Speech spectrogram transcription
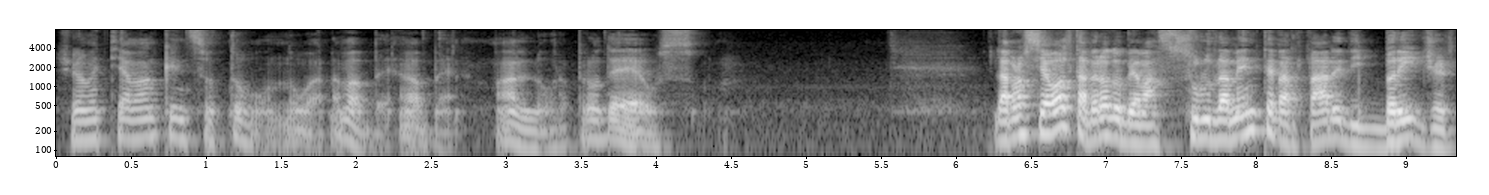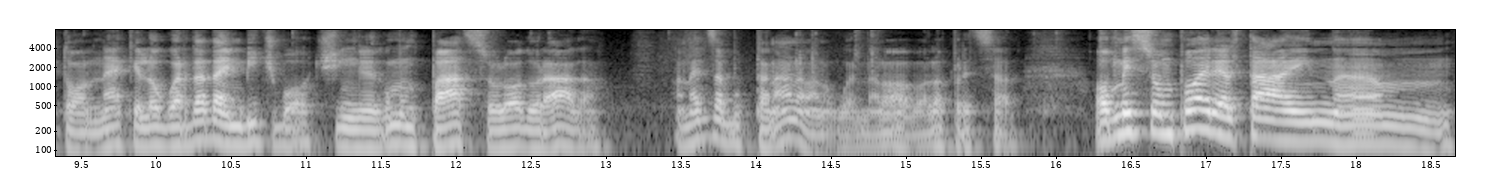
Ce lo mettiamo anche in sottofondo, guarda, va bene, va bene. Allora, Prodeus. La prossima volta però dobbiamo assolutamente parlare di Bridgerton, eh, che l'ho guardata in beach watching come un pazzo, l'ho adorata. Una mezza puttanata, ma guarda, l'ho, l'ho apprezzata. Ho messo un po' in realtà in, um,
